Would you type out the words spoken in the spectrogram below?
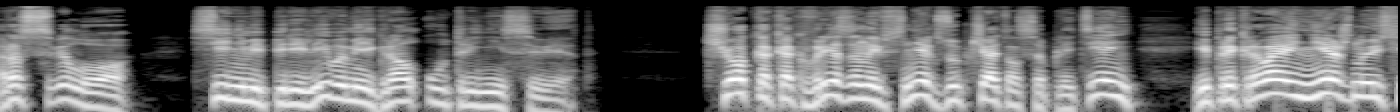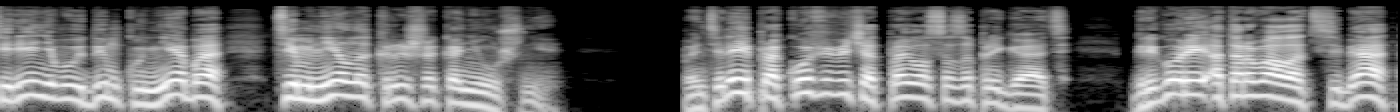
рассвело, синими переливами играл утренний свет. Четко, как врезанный в снег, зубчатился плетень, и, прикрывая нежную сиреневую дымку неба, темнела крыша конюшни. Пантелей Прокофьевич отправился запрягать. Григорий оторвал от себя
